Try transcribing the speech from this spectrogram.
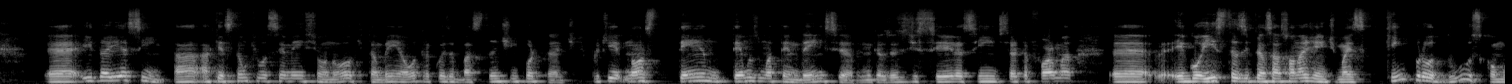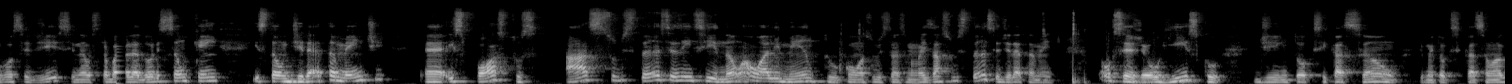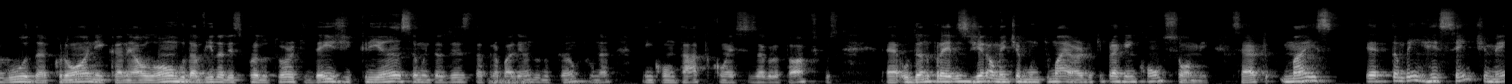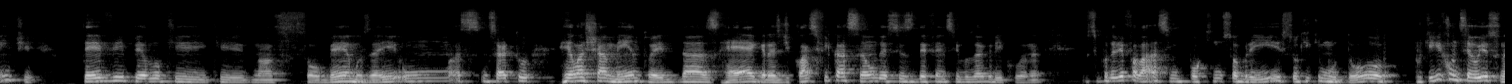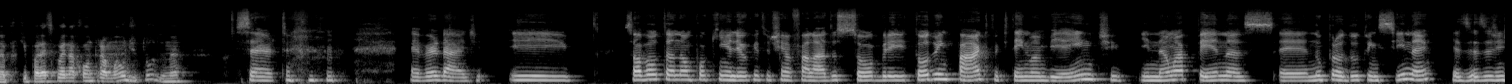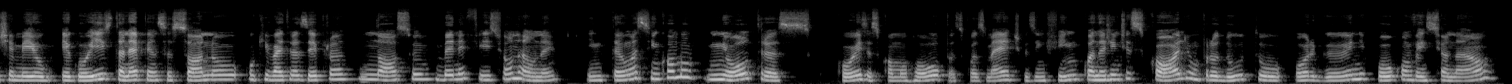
É, e daí, assim, a, a, questão que você mencionou, que também é outra coisa bastante importante, porque nós tem, temos uma tendência, muitas vezes, de ser, assim, de certa forma, é, egoístas e pensar só na gente, mas quem produz, como você disse, né, os trabalhadores são quem estão diretamente é, expostos às substâncias em si, não ao alimento com a substância, mas à substância diretamente. Ou seja, o risco de intoxicação, de uma intoxicação aguda, crônica, né, ao longo da vida desse produtor, que desde criança muitas vezes está trabalhando no campo, né, em contato com esses agrotóxicos, é, o dano para eles geralmente é muito maior do que para quem consome, certo? Mas é, também recentemente teve, pelo que, que nós soubemos aí, um, um certo relaxamento aí das regras de classificação desses defensivos agrícolas, né? Você poderia falar assim, um pouquinho sobre isso? O que, que mudou? Por que, que aconteceu isso, né? Porque parece que vai na contramão de tudo, né? Certo, é verdade. E só voltando um pouquinho ali o que tu tinha falado sobre todo o impacto que tem no ambiente e não apenas é, no produto em si, né? E às vezes a gente é meio egoísta, né? Pensa só no o que vai trazer para nosso benefício ou não, né? Então, assim como em outras coisas, como roupas, cosméticos, enfim, quando a gente escolhe um produto orgânico ou convencional,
